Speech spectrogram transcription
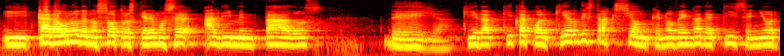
Y cada uno de nosotros queremos ser alimentados de ella. Quita, cualquier distracción que no venga de ti, Señor,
